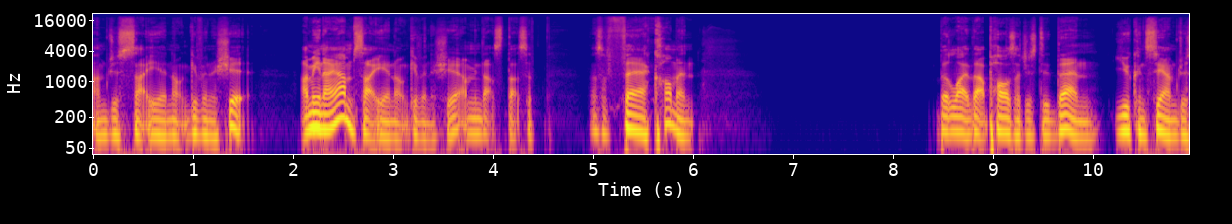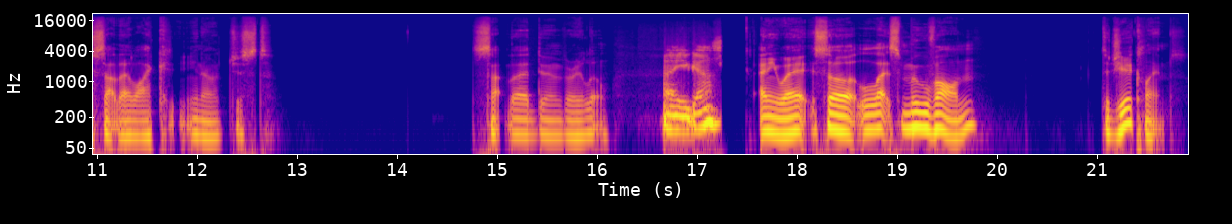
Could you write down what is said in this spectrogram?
I'm just sat here not giving a shit. I mean I am sat here not giving a shit. I mean that's that's a that's a fair comment. But like that pause I just did then, you can see I'm just sat there like, you know, just sat there doing very little. There you go. Anyway, so let's move on to J claims.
